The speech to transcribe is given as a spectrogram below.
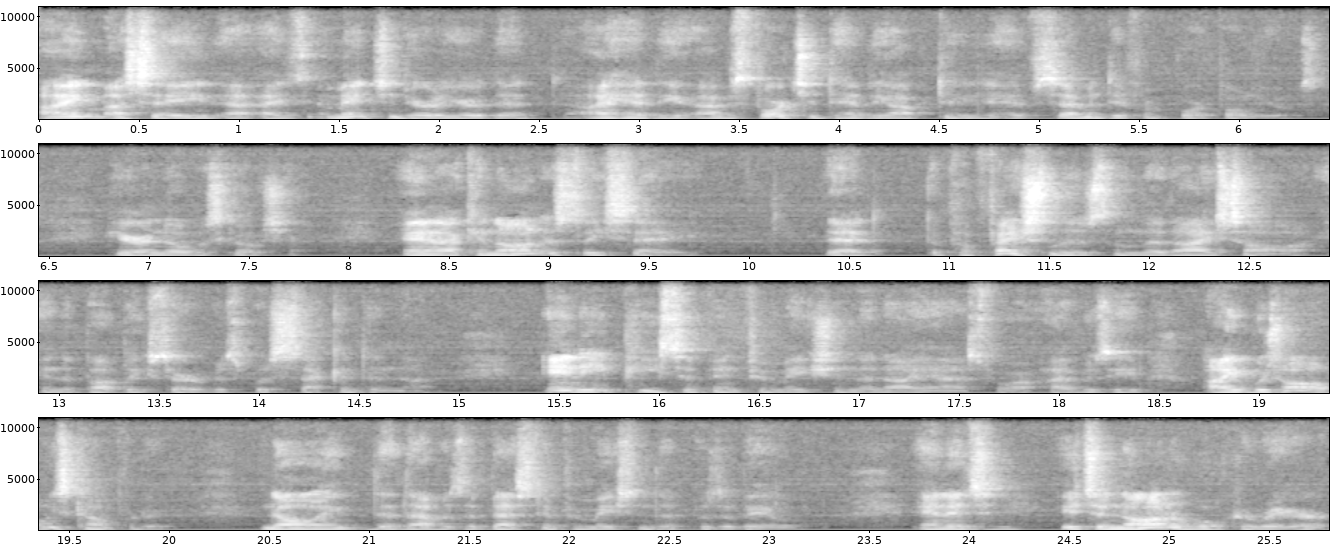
I must say, I, I mentioned earlier that I had the I was fortunate to have the opportunity to have seven different portfolios here in Nova Scotia, and I can honestly say that the professionalism that I saw in the public service was second to none. Any piece of information that I asked for, I was I was always comforted knowing that that was the best information that was available. And it's mm-hmm. it's an honorable career.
